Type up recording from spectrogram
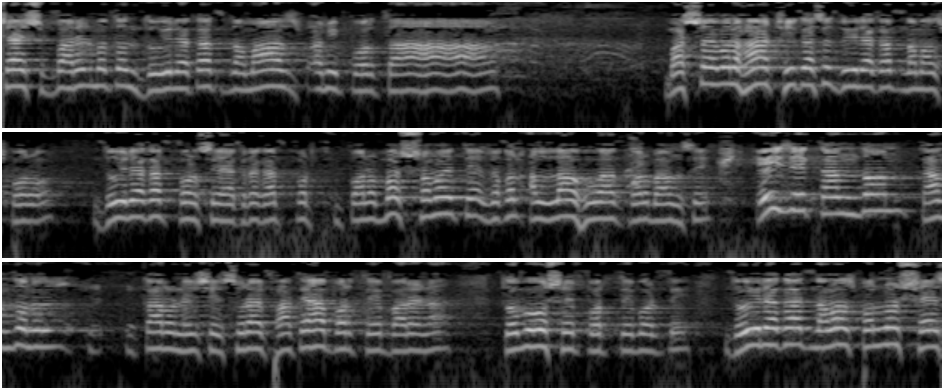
শেষবারের মতন দুই রেখাত নমাজ আমি পড়তাম। বাদশাহ বলে হ্যাঁ ঠিক আছে, দুই রেখাত নামাজ পড়ো। দুই রেখাত পড়ছে, এক রেখাত পড়বার সময়তে যখন আল্লাহ হুয়া পড়বা আনছে এই যে কান্দন, কান্দনের কারণে সে সুরায় ফাতেহা পড়তে পারে না। তবুও সে পড়তে পড়তে দুই রেখাত নামাজ পড়ল, শেষ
